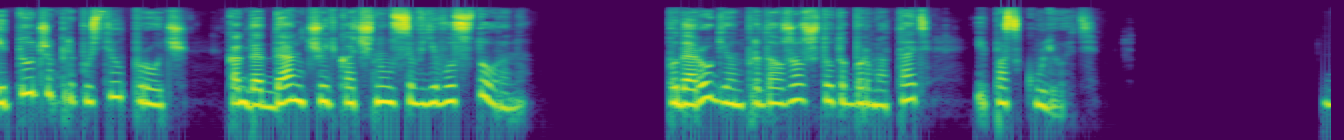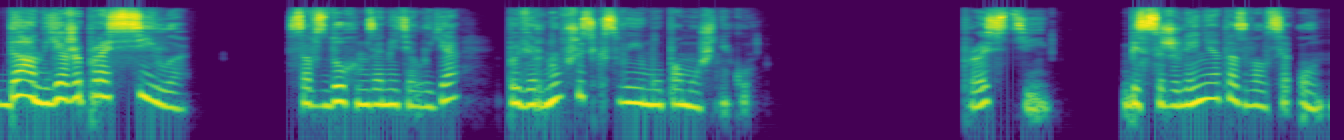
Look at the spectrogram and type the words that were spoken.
И тут же припустил прочь, когда Дан чуть качнулся в его сторону. По дороге он продолжал что-то бормотать и поскуливать. «Дан, я же просила!» Со вздохом заметила я, повернувшись к своему помощнику. «Прости», — без сожаления отозвался он.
